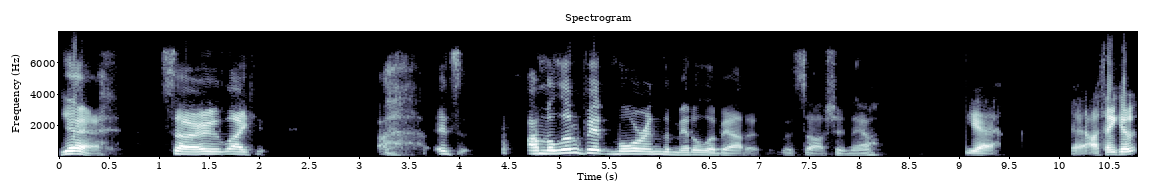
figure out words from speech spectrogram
yeah. So like it's I'm a little bit more in the middle about it with Sasha now. Yeah. Yeah. I think it.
